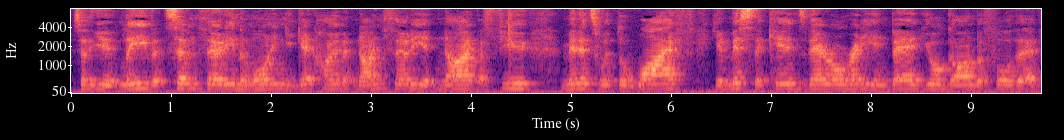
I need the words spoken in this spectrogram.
So that you leave at 7:30 in the morning, you get home at 9:30 at night, a few minutes with the wife, you miss the kids, they're already in bed, you're gone before they're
